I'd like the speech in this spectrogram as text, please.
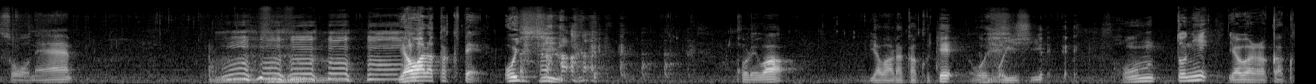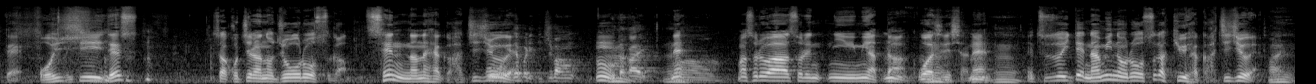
そうね柔らかくて美味しい。これは柔らかくて美味しい。本当に柔らかくて美味しいです。さあこちらの上ロースが1780円。やっぱり一番お高い、ね。うん。まあそれはそれに見合ったお味でしたね。え続いて波のロースが980円、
